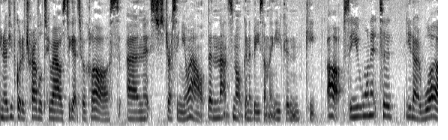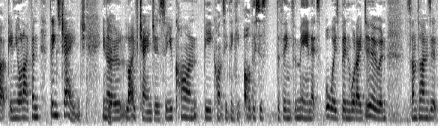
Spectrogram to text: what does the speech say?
you know, if you've got to travel two hours to get to a class and it's stressing you out, then that's not going to be something you can keep up. So you want it to, you know, work in your life. And things change, you know, life changes. So you can't be constantly thinking, oh, this is the thing for me and it's always been what I do. And sometimes it,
